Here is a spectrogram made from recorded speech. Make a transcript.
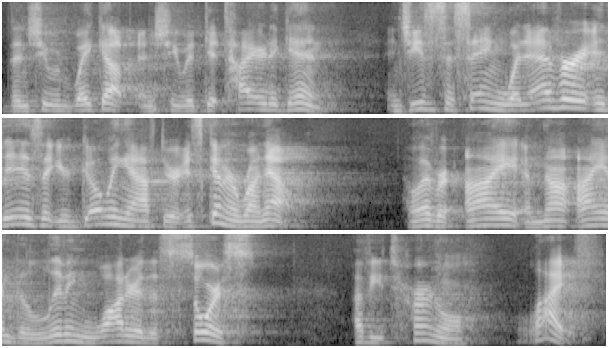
then she would wake up and she would get tired again. And Jesus is saying, whatever it is that you're going after, it's going to run out. However, I am not. I am the living water, the source of eternal life.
